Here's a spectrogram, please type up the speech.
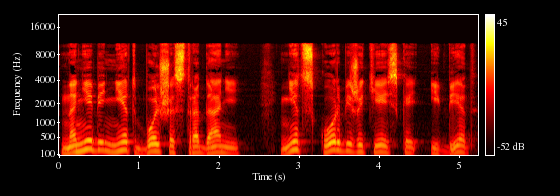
«На небе нет больше страданий, нет скорби житейской и бед».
